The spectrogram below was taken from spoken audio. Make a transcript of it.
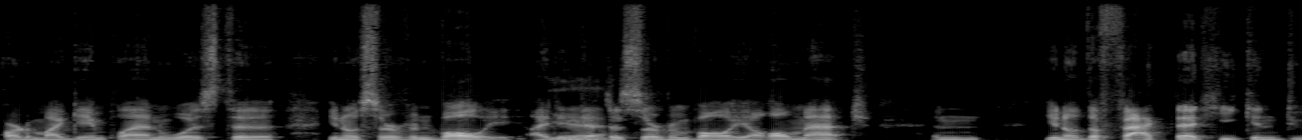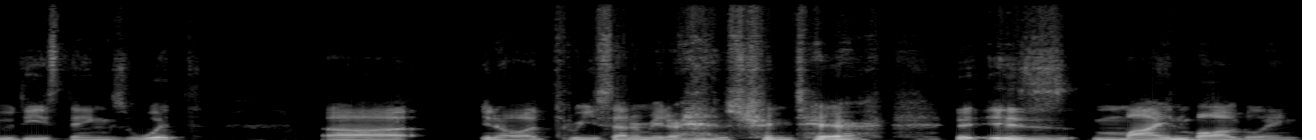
part of my game plan was to, you know, serve and volley. I didn't yeah. get to serve and volley all match." And you know, the fact that he can do these things with, uh, you know, a three centimeter hamstring tear is mind-boggling.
